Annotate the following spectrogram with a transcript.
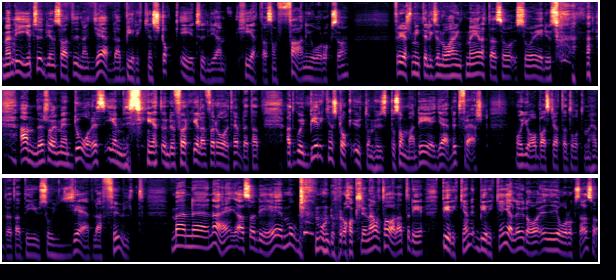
Men det är ju tydligen så att dina jävla Birkenstock är ju tydligen heta som fan i år också. För er som inte liksom då har hängt med i detta så, så är det ju så Anders har med en dåres envishet under för, hela förra året hävdat att att gå i Birkenstock utomhus på sommaren det är jävligt fräscht. Och jag har bara skrattat åt dem och hävdat att det är ju så jävla fult. Men eh, nej, alltså det är mod, modoraklerna har talat och det Birken, Birken gäller ju idag i år också alltså.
